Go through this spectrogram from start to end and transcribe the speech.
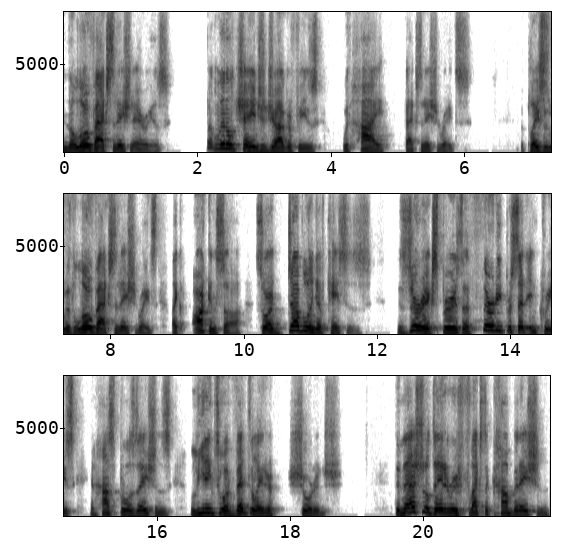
in the low vaccination areas, but little change in geographies with high vaccination rates. The places with low vaccination rates, like Arkansas, saw a doubling of cases. Missouri experienced a 30% increase in hospitalizations, leading to a ventilator shortage. The national data reflects a combination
